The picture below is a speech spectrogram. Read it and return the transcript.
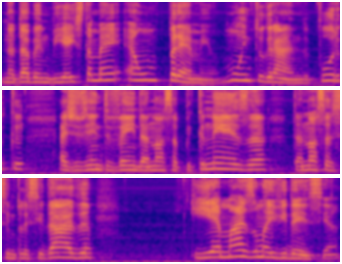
na WNBA, isso também é um prémio muito grande, porque a gente vem da nossa pequeneza, da nossa simplicidade, e é mais uma evidência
